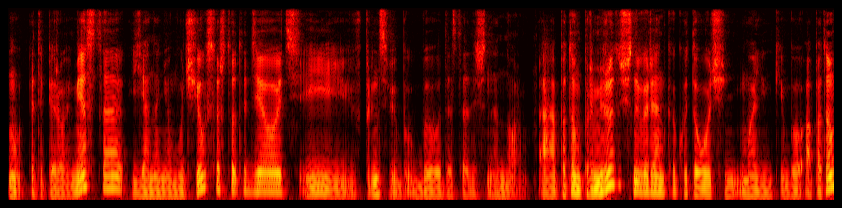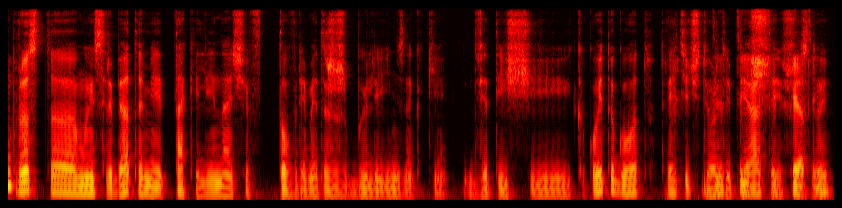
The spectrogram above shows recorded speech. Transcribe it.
ну, это первое место, я на нем учился что-то делать, и, в принципе, было достаточно норм. А потом промежуточный вариант какой-то очень маленький был. А потом просто мы с ребятами так или иначе в то время, это же были, я не знаю, какие, 2000 какой-то год, третий, четвертый, пятый, шестой.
